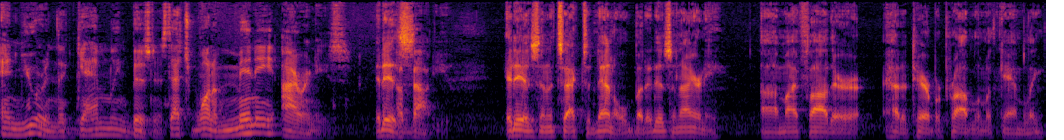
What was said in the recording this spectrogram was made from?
And you're in the gambling business. That's one of many ironies It is. about you. It is, and it's accidental, but it is an irony. Uh, my father had a terrible problem with gambling.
